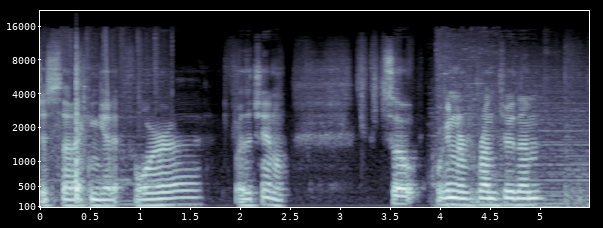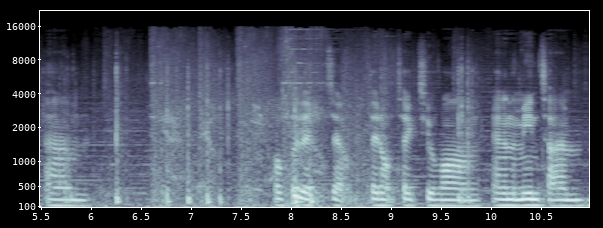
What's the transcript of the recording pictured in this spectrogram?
just so that I can get it for uh, for the channel. So we're gonna run through them. Um, hopefully they don't they don't take too long. And in the meantime,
